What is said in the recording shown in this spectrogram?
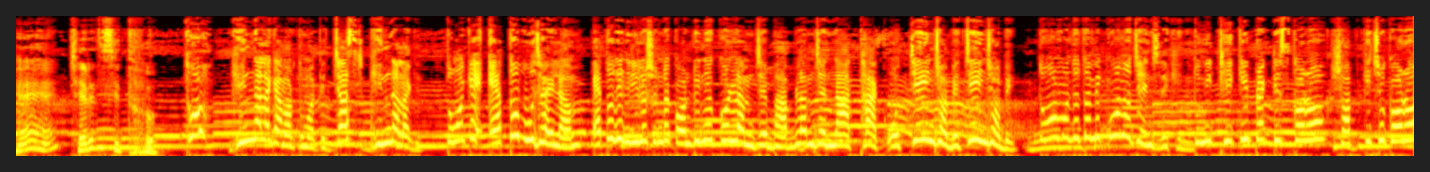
হ্যাঁ হ্যাঁ ছেড়ে দিয়েছি তো তো। ঘৃণা লাগে আমার তোমাকে জাস্ট ঘৃণা লাগে। তোমাকে এত বুঝাইলাম, এতদিন রিলেশনটা কন্টিনিউ করলাম যে ভাবলাম যে না, থাক, ও চেঞ্জ হবে চেঞ্জ হবে। তোমার মধ্যে তো আমি কোনো চেঞ্জ দেখি তুমি ঠিকই প্র্যাকটিস করো, সবকিছু করো,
